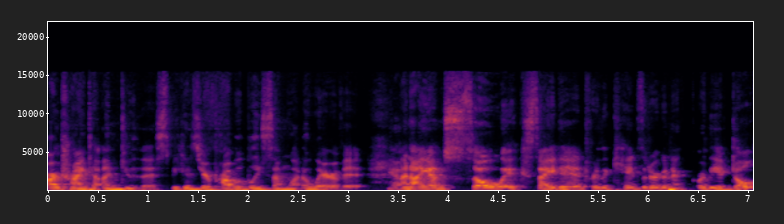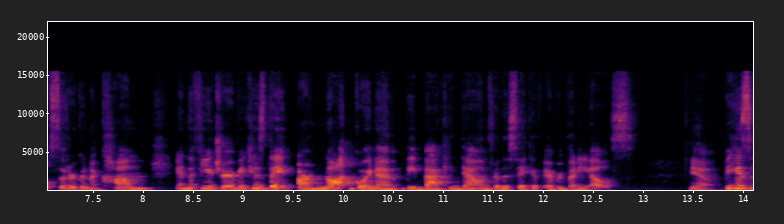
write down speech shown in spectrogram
are trying to undo this because you're probably somewhat aware of it. Yeah. And I am so excited for the kids that are going to, or the adults that are going to come in the future because they are not going to be backing down for the sake of everybody else. yeah Because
